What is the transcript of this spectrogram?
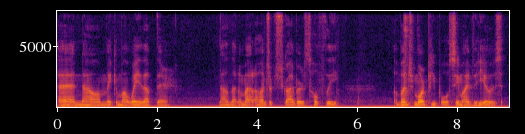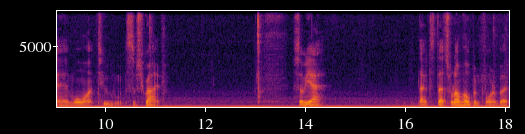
And now I'm making my way up there. Now that I'm at 100 subscribers, hopefully a bunch more people will see my videos and will want to subscribe. So yeah, that's that's what I'm hoping for, but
